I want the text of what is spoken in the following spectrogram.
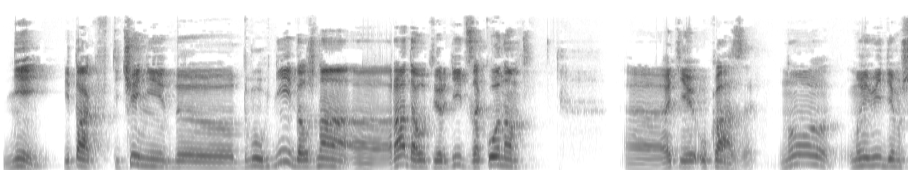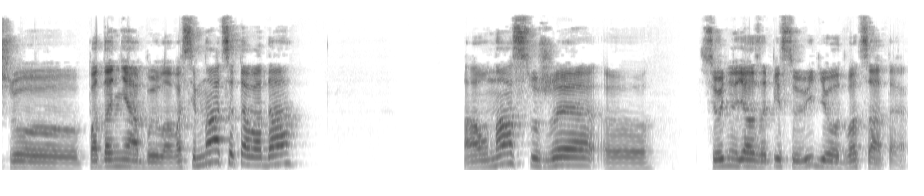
дней. Итак, в течение двух дней должна э, Рада утвердить законом э, эти указы. Но мы видим, что подання было 18 да? А у нас уже, э, сегодня я записываю видео 20 -е.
